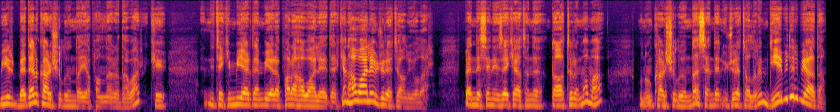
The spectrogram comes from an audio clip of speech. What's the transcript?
Bir bedel karşılığında yapanları da var ki nitekim bir yerden bir yere para havale ederken havale ücreti alıyorlar. Ben de senin zekatını dağıtırım ama bunun karşılığında senden ücret alırım diyebilir bir adam.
